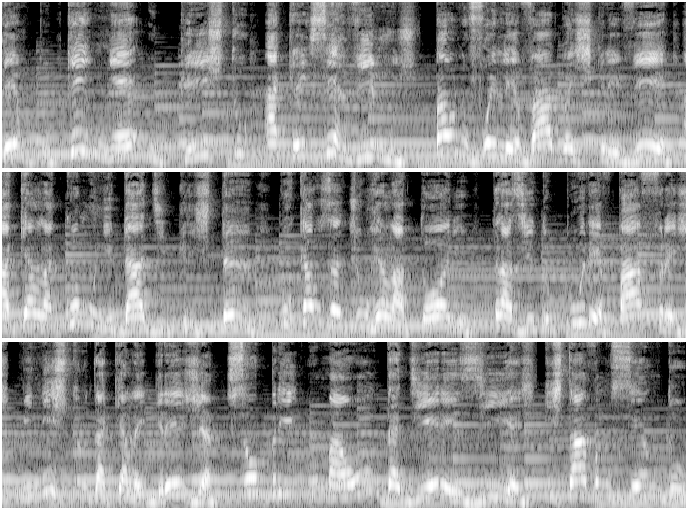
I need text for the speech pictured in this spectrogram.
tempo quem é o Cristo a quem servimos. Paulo foi levado a escrever aquela comunidade cristã por causa de um relatório trazido por Epáfras, ministro daquela igreja, sobre uma onda de heresias que estavam sendo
